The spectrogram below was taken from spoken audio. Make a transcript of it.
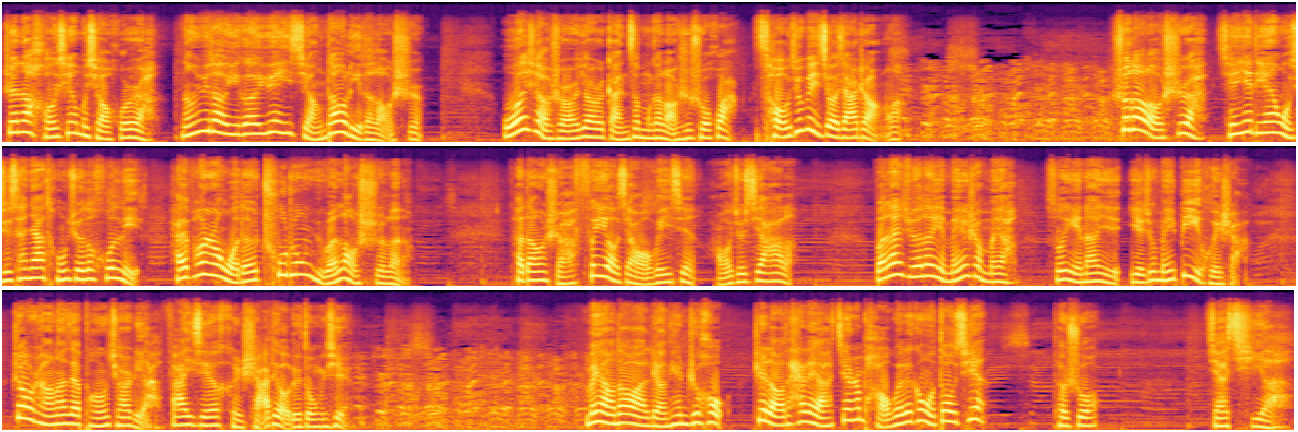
真的好羡慕小辉啊，能遇到一个愿意讲道理的老师。我小时候要是敢这么跟老师说话，早就被叫家长了。说到老师啊，前些天我去参加同学的婚礼，还碰上我的初中语文老师了呢。他当时啊，非要加我微信啊，我就加了。本来觉得也没什么呀，所以呢，也也就没避讳啥，照常呢在朋友圈里啊发一些很傻屌的东西。没想到啊，两天之后，这老太太呀竟然跑过来跟我道歉。她说：“佳琪啊。”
